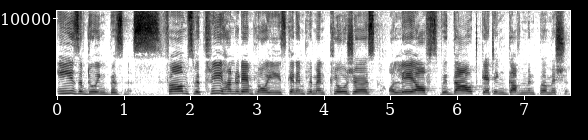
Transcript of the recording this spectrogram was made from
ease of doing business. Firms with 300 employees can implement closures or layoffs without getting government permission.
